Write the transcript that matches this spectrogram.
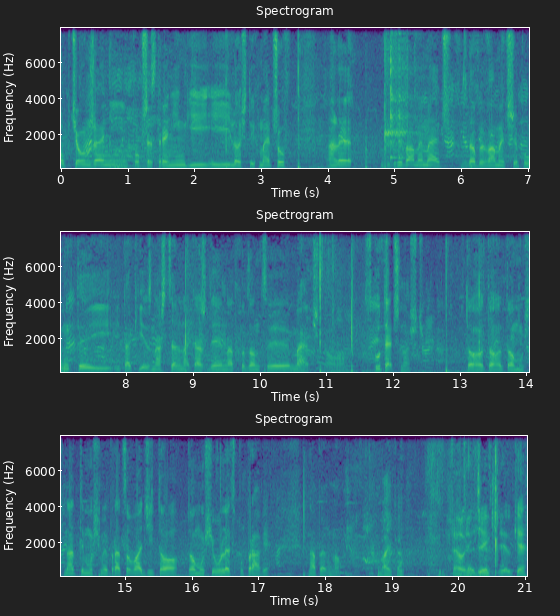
obciążeń poprzez treningi i ilość tych meczów, ale wygrywamy mecz, zdobywamy trzy punkty i, i taki jest nasz cel na każdy nadchodzący mecz. No, skuteczność. To, to, to nad tym musimy pracować i to, to musi ulec poprawie. Na pewno. Bajka. Dobra, dzięki wielkie.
